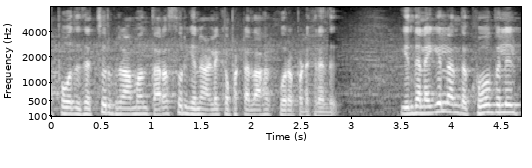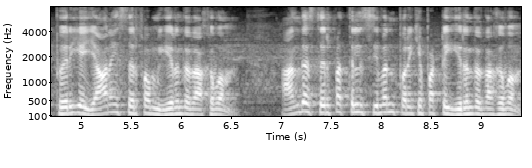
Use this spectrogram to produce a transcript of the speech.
அப்போது தச்சூர் கிராமம் தரசூர் என அழைக்கப்பட்டதாக கூறப்படுகிறது. இந்த நிலையில் அந்த கோவிலில் பெரிய யானை சிற்பம் இருந்ததாகவும் அந்த சிற்பத்தில் சிவன் பொறிக்கப்பட்டு இருந்ததாகவும்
